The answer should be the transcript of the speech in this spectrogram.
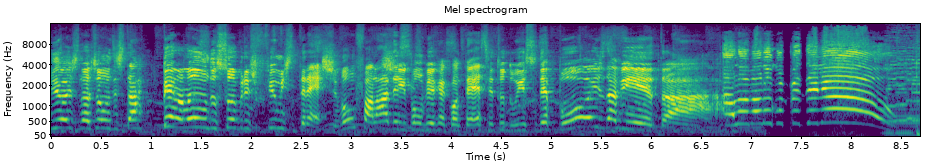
E hoje nós vamos estar perolando sobre os filmes trash. Vamos falar e vamos ver o que acontece tudo isso depois da vinheta. Alô, maluco pedelhão!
